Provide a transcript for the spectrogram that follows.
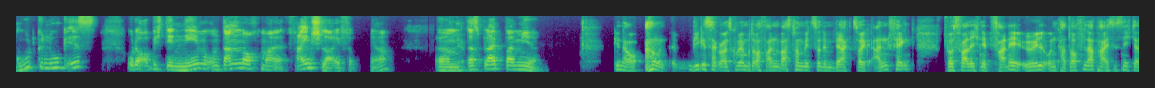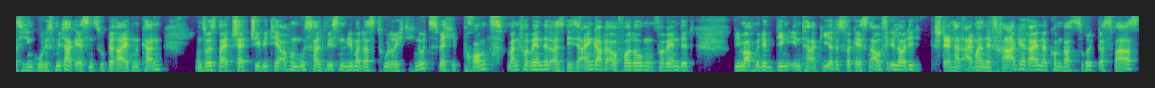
gut genug ist oder ob ich den nehme und dann nochmal feinschleife. Ja? Ähm, ja. Das bleibt bei mir. Genau. Und wie gesagt, es kommt immer darauf an, was man mit so einem Werkzeug anfängt. Bloß weil ich eine Pfanne, Öl und Kartoffeln habe, heißt es nicht, dass ich ein gutes Mittagessen zubereiten kann. Und so ist bei ChatGPT auch, man muss halt wissen, wie man das Tool richtig nutzt, welche Prompts man verwendet, also diese Eingabeaufforderungen verwendet, wie man auch mit dem Ding interagiert. Das vergessen auch viele Leute, die stellen halt einmal eine Frage rein, da kommt was zurück, das war's.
